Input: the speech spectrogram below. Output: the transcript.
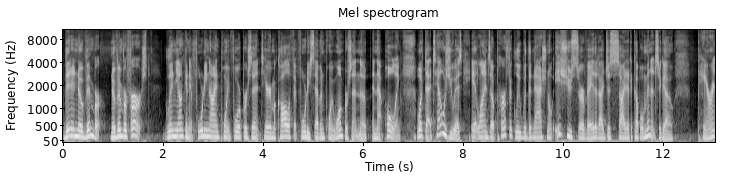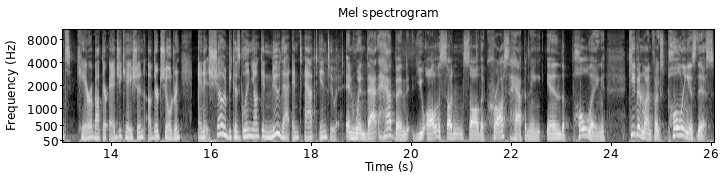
Then in November, November 1st, Glenn Youngkin at 49.4%, Terry McAuliffe at 47.1% in, the, in that polling. What that tells you is it lines up perfectly with the National Issues Survey that I just cited a couple minutes ago. Parents care about their education of their children, and it showed because Glenn Youngkin knew that and tapped into it. And when that happened, you all of a sudden saw the cross happening in the polling. Keep in mind, folks, polling is this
